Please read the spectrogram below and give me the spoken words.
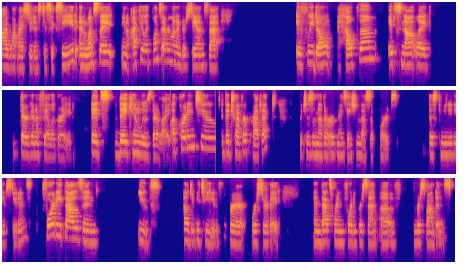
I want my students to succeed. And once they, you know, I feel like once everyone understands that if we don't help them, it's not like they're going to fail a grade. It's they can lose their life. According to the Trevor Project, which is another organization that supports this community of students, 40,000 youths, LGBT youth, were, were surveyed. And that's when 40% of respondents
